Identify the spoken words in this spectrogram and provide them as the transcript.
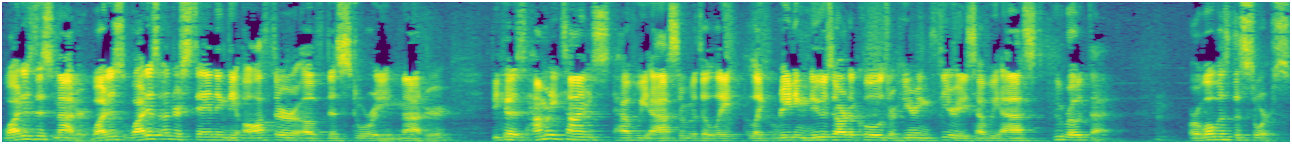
Why does this matter? Why does, why does understanding the author of this story matter? Because how many times have we asked over the late, like reading news articles or hearing theories, have we asked, who wrote that? Or what was the source?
